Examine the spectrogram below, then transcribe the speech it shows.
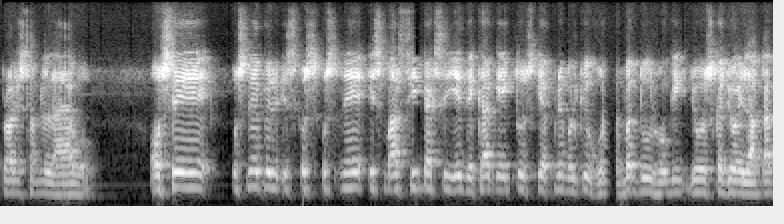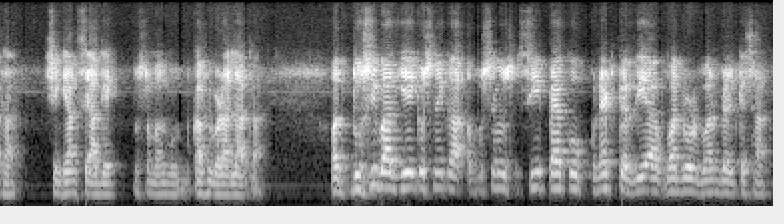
پروجیکٹ سامنے لایا وہ۔ اسے اس نے پھر اس, اس, اس نے اس بار سی پیک سے یہ دیکھا کہ ایک تو اس کے اپنے ملک کی غربت دور ہوگی جو اس کا جو علاقہ تھا شنگیانگ سے آگے مسلمان کافی بڑا علاقہ۔ اور دوسری بات یہ کہ اس نے کہا اس نے سی پیک کو کنیکٹ کر دیا ون روڈ ون بیلٹ کے ساتھ۔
